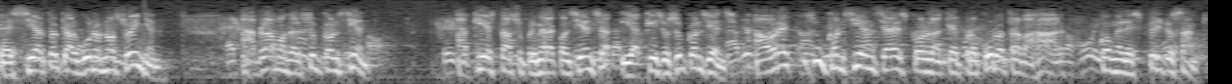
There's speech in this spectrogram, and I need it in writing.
Es cierto que algunos no sueñan. Hablamos del subconsciente. Aquí está su primera conciencia y aquí su subconsciencia. Ahora esta subconsciencia es con la que procuro trabajar con el Espíritu Santo.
